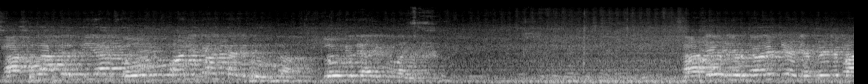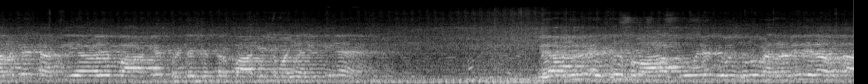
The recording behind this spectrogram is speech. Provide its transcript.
60 ਲੱਖ ਰੁਪਇਆ ਦੋ ਪੰਜ ਘੰਟੇ ਚ ਫੂਕਦਾ ਦੋ ਕਿੱਲੇ ਦੀ ਕਮਾਈ ਸਾਡੇ ਬਜ਼ੁਰਗਾਂ ਨੇ ਢੇਡੇ ਪਿੰਡ ਬੰਨ ਕੇ ਟਾਕੀਆਂ ਵਾਲੇ ਪਾ ਕੇ ਪਿੰਡ ਛੱਤਰ ਪਾ ਕੇ ਕਮਾਈਆਂ ਕੀਤੀਆਂ ਮੇਰਾ ਵੀਰ ਇੱਥੇ ਸਵਾਲ ਸੂਝੇ ਕੋਈ ਤੁਹਾਨੂੰ ਮੈਦਾਨ ਨਹੀਂ ਦੇਣਾ ਹੁੰਦਾ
